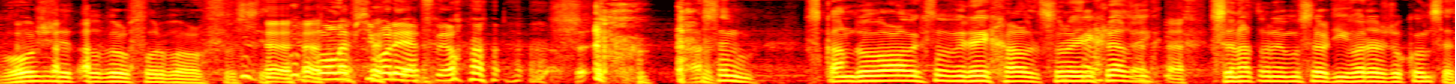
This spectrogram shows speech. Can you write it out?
Bože, to byl fotbal prostě. Bylo lepší odjet, jo. Já jsem skandoval, abych to vydechal co nejrychleji, abych se na to nemusel dívat až do konce.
